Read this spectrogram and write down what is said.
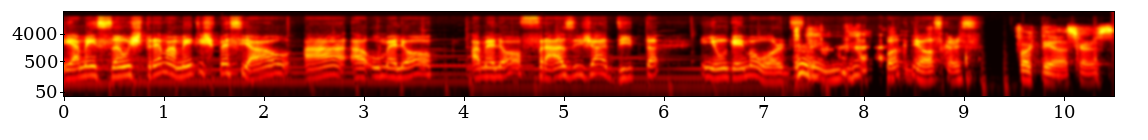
E a menção extremamente especial a, a, o melhor, a melhor frase já dita em um Game Awards. Fuck the Oscars. Fuck the Oscars.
